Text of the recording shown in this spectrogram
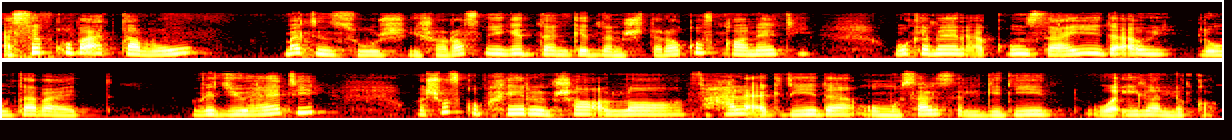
أسيبكم بقى تتابعوه. ما تنسوش يشرفني جدا جدا اشتراكه في قناتي. وكمان أكون سعيدة قوي لمتابعة فيديوهاتي وأشوفكم بخير إن شاء الله في حلقة جديدة ومسلسل جديد وإلى اللقاء.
